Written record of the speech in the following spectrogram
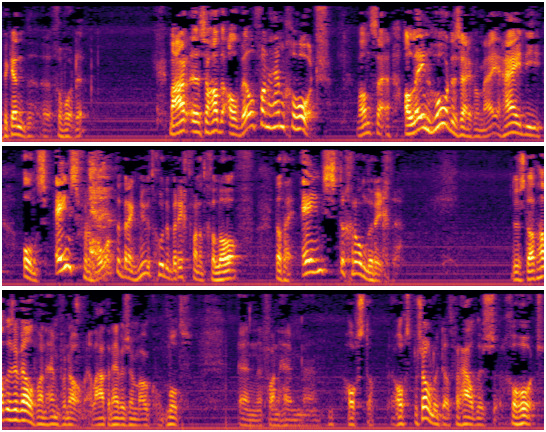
bekend geworden. Maar ze hadden al wel van hem gehoord. Want zij, alleen hoorden zij van mij, hij die ons eens vervolgde, brengt nu het goede bericht van het geloof, dat hij eens te gronden richtte. Dus dat hadden ze wel van hem vernomen. En later hebben ze hem ook ontmoet. En van hem hoogst, hoogst persoonlijk dat verhaal dus gehoord.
